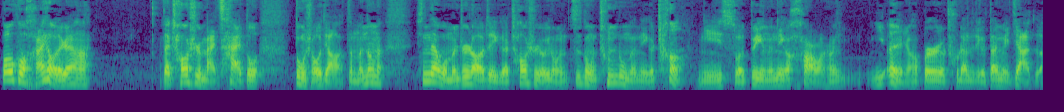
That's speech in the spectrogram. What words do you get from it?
包括还有的人啊，在超市买菜都。动手脚怎么弄呢？现在我们知道，这个超市有一种自动称重的那个秤，你所对应的那个号往上一摁，然后嘣儿就出来了这个单位价格。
